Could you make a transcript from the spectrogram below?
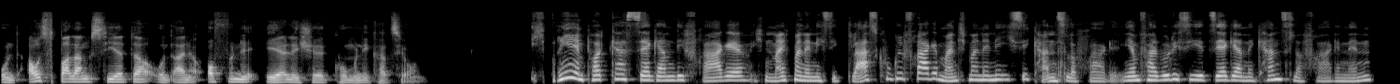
und ausbalancierter und eine offene, ehrliche Kommunikation. Ich bringe im Podcast sehr gern die Frage, ich, manchmal nenne ich sie Glaskugelfrage, manchmal nenne ich sie Kanzlerfrage. In Ihrem Fall würde ich sie jetzt sehr gerne Kanzlerfrage nennen.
